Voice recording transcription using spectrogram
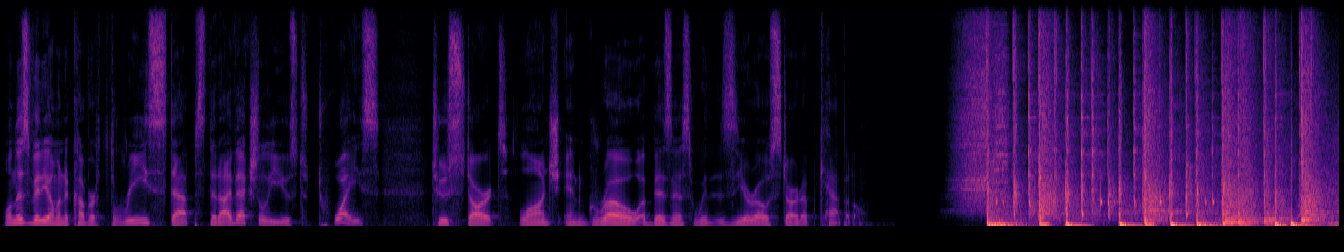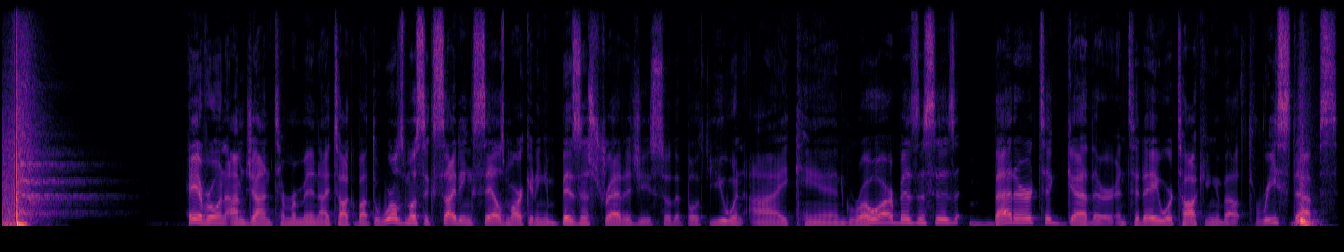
Well, in this video, I'm going to cover three steps that I've actually used twice to start, launch, and grow a business with zero startup capital. Hey everyone, I'm John Timmerman. I talk about the world's most exciting sales, marketing, and business strategies so that both you and I can grow our businesses better together. And today we're talking about three steps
